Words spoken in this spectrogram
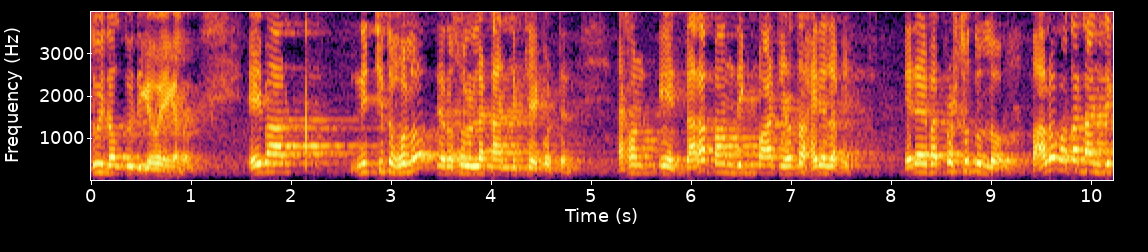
দুই দল দুই দিকে হয়ে গেল। এইবার নিশ্চিত হলো যে রসুল্লাহ ডান দিক থেকে করতেন। এখন এ যারা বাম দিক পার্টি হয়তো হেরে যাবে। এরা এবার প্রশ্ন তুললো, ভালো কথা ডান দিক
